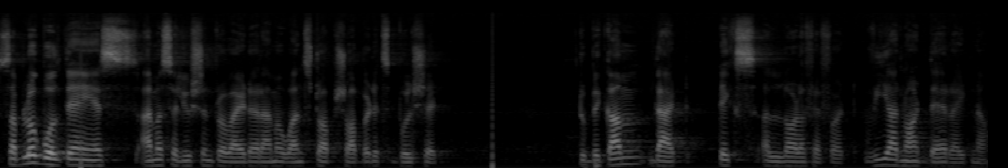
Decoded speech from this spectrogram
सब लोग बोलते हैं यस आई एम अ सोल्यूशन प्रोवाइडर आई एम अ वन स्टॉप शॉप बट इट्स बुलशिट to become that takes a lot of effort. We are not there right now.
